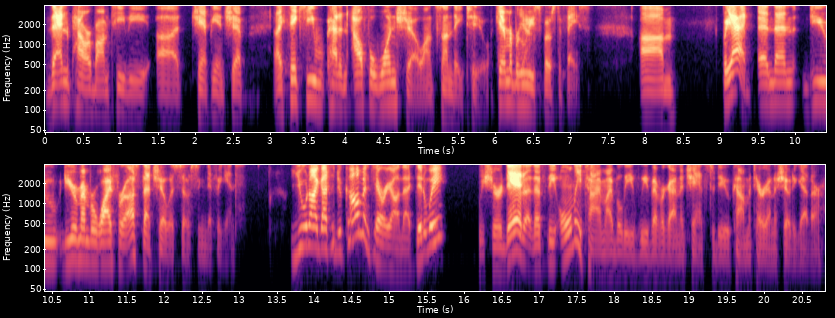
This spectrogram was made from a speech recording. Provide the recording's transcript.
then Powerbomb TV uh championship. And I think he had an Alpha 1 show on Sunday too. I can't remember who Yeah. he's supposed to face. Um but yeah, and then do you do you remember why for us that show was so significant? you and I got to do commentary on that, didn't we? We sure did. That's the only time I believe we've ever gotten a chance to do commentary on a show together.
